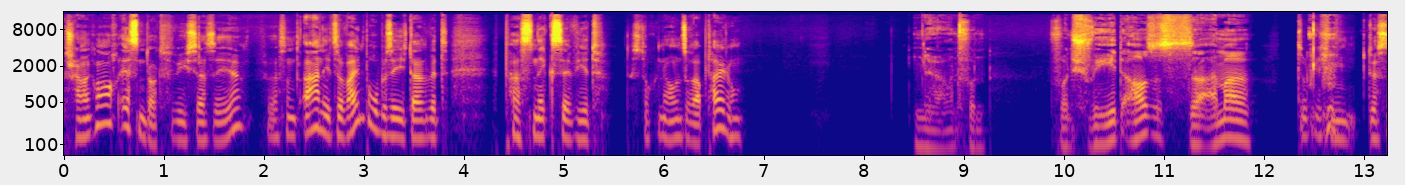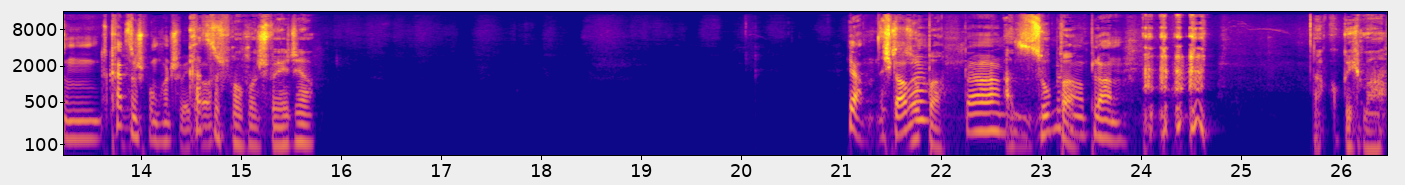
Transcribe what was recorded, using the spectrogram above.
Scheinbar kann man auch essen dort, wie ich das sehe. Was sind, ah, nee, zur Weinprobe sehe ich, da wird ein paar Snacks serviert. Das ist doch genau unsere Abteilung. Ja, und von, von Schwed aus ist es einmal Wirklich ein, das ist ein Katzensprung von Schweden. aus. Katzensprung von Schwed, ja. Ja, ich glaube, Super. da Also super. müssen wir planen. Da gucke ich mal.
